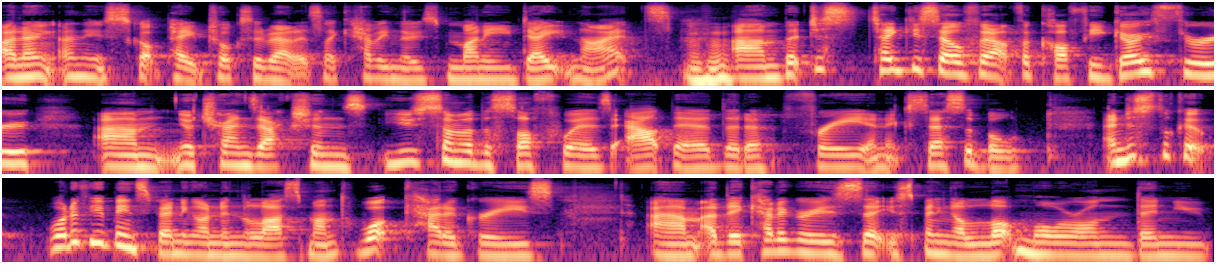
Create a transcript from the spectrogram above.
I don't. I think Scott Pape talks about it. it's like having those money date nights. Um, but just take yourself out for coffee. Go through um, your transactions. Use some of the softwares out there that are free and accessible, and just look at what have you been spending on in the last month. What categories um, are there? Categories that you're spending a lot more on than you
